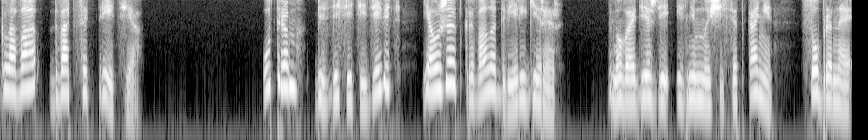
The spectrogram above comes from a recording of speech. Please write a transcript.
Глава 23 Утром без десяти девять я уже открывала двери Герер. В новой одежде из немнущейся ткани, собранная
